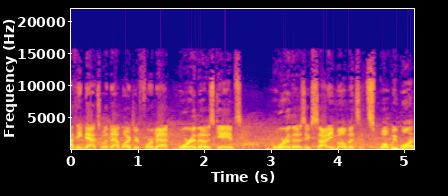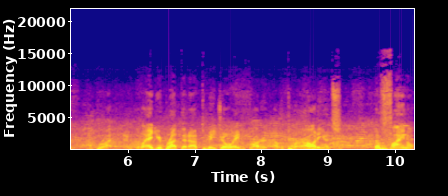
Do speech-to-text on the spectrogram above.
I think that's what that larger format, more of those games, more of those exciting moments. It's what we want. I brought, I'm glad you brought that up to me, Joey. You brought it up to our audience. The final,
